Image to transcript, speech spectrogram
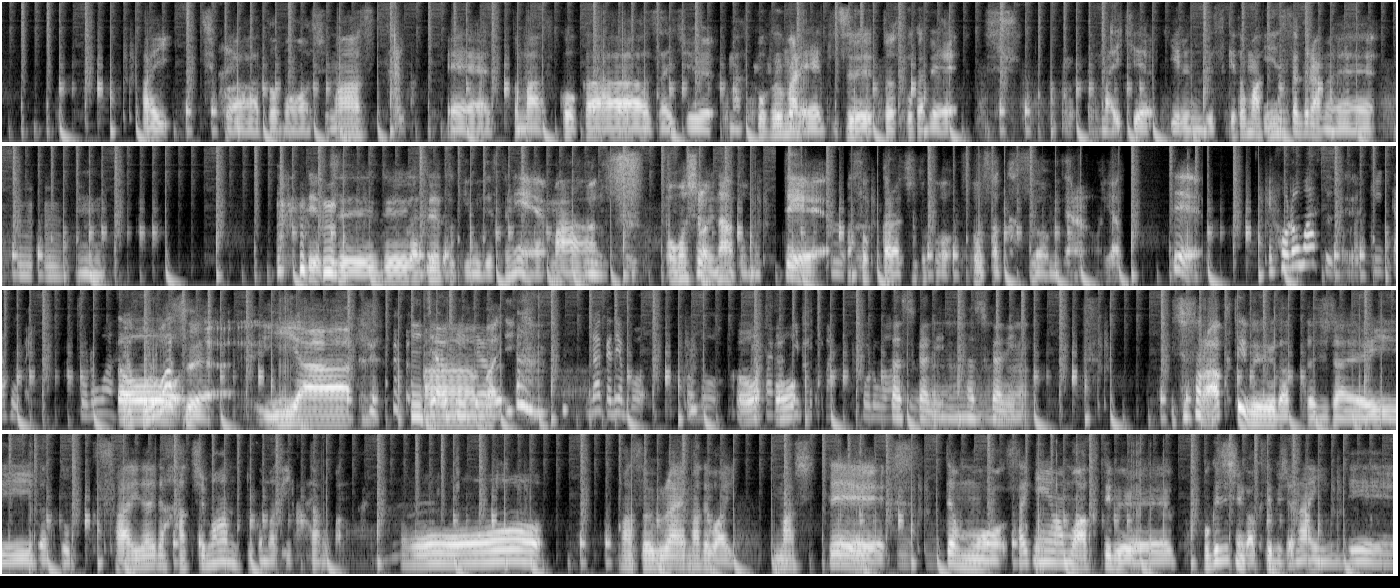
はい、ちくわと申しますはい。えーっと、まあ、福岡在住、まあ、福岡生まれ、ずっと福岡で、まあ、生きているんですけど、まあ、インスタグラム、うんうん。うん。っていうツールが出たときにですね、まあ、面白いなと思って、うんまあ、そこからちょっとこう、創作活動みたいなのをやって、え、フォロワー数とか聞いた方がいい？フォロワーいやフおーォロワー数、いやー、聞いちゃう、聞いちゃう。なんかでも、この、お肩書おきっぽいなフォロワー数確かにうん確かに一応そのアクティブだった時代だと最大で8万とかまでいったのかな。おお。まあそれぐらいまではいきまして、でももう最近はもうアクティブ、僕自身がアクティブじゃないんで、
